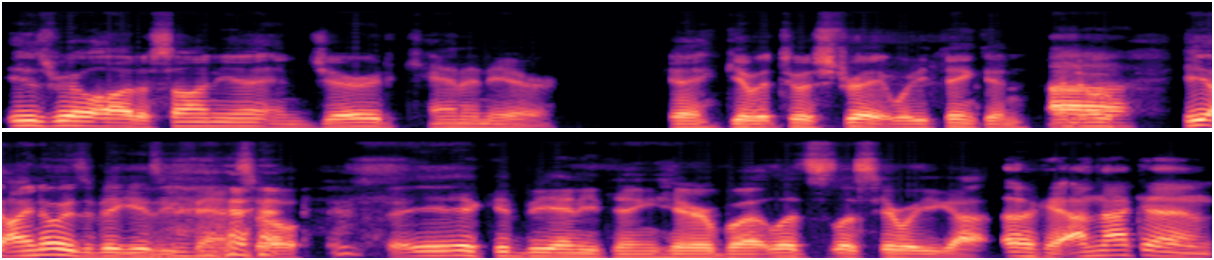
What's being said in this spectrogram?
Israel Adesanya and Jared Cannonier. Okay, give it to us straight. What are you thinking? I know Uh, he, I know he's a big Izzy fan, so it, could be anything here. But let's let's hear what you got. Okay, I'm not gonna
